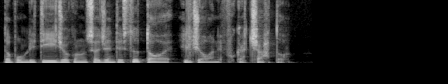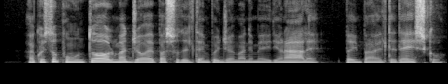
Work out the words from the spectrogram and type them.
Dopo un litigio con un sergente istruttore, il giovane fu cacciato. A questo punto il maggiore passò del tempo in Germania meridionale per imparare il tedesco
